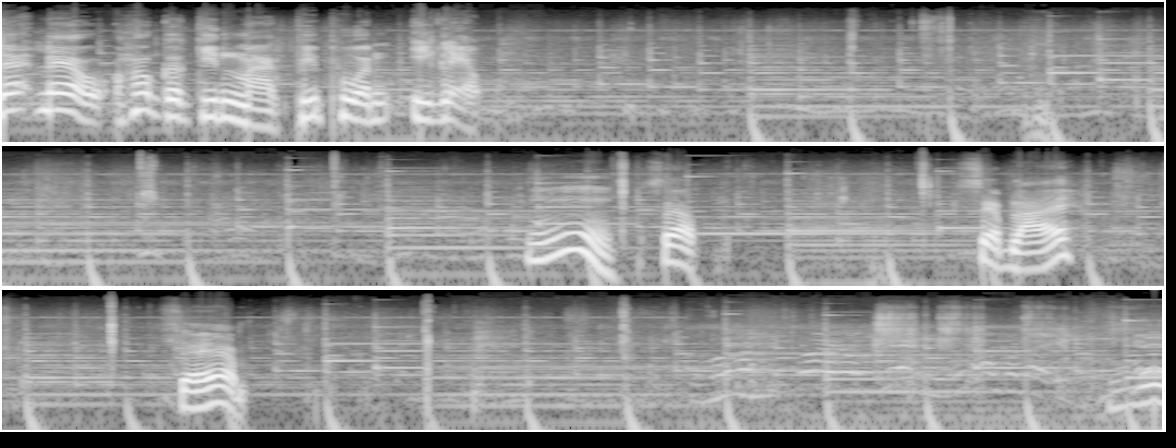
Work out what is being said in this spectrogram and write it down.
และแล้วเฮาก็กินหมากพิพวนอีกแล้วอืมแซ่บแซ่บหลายแซ่บ โอ้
